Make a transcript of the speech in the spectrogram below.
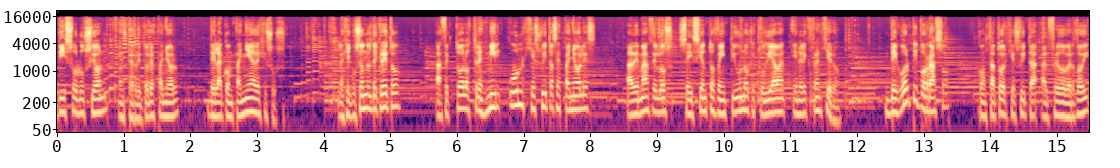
disolución en territorio español de la Compañía de Jesús. La ejecución del decreto afectó a los 3.001 jesuitas españoles, además de los 621 que estudiaban en el extranjero. De golpe y porrazo, constató el jesuita Alfredo Verdoy,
